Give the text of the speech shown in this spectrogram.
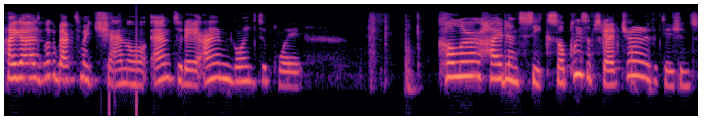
Hi guys, welcome back to my channel and today I am going to play Color Hide and Seek. So please subscribe, turn on notifications,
